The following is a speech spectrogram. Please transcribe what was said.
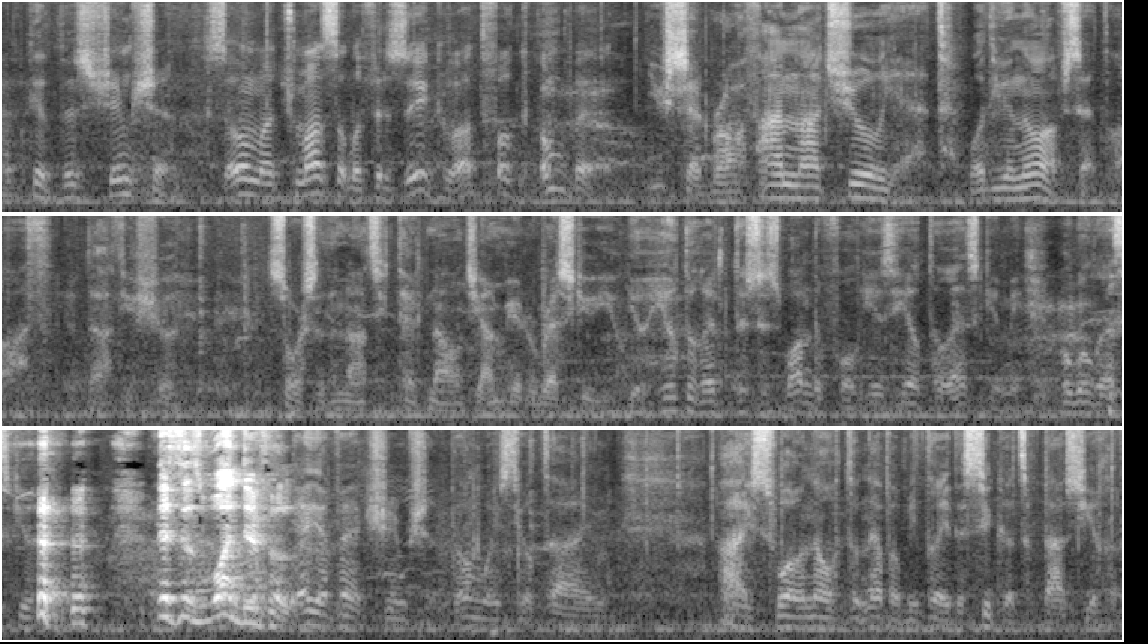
Look at this Shimshon. So much muscle and physique. What for combat? You said Roth? I'm not sure yet. What do you know of Set Roth? If that you should. Source of the Nazi technology. I'm here to rescue you. You're here to res- This is wonderful. He's here to rescue me. Who will rescue him? This is wonderful. Get your back, Shimshon. Don't waste your time. I swore an oath to never betray the secrets of Da'at Yichud.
